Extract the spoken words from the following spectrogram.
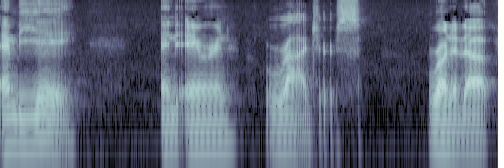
NBA, and Aaron Rodgers. Run it up.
